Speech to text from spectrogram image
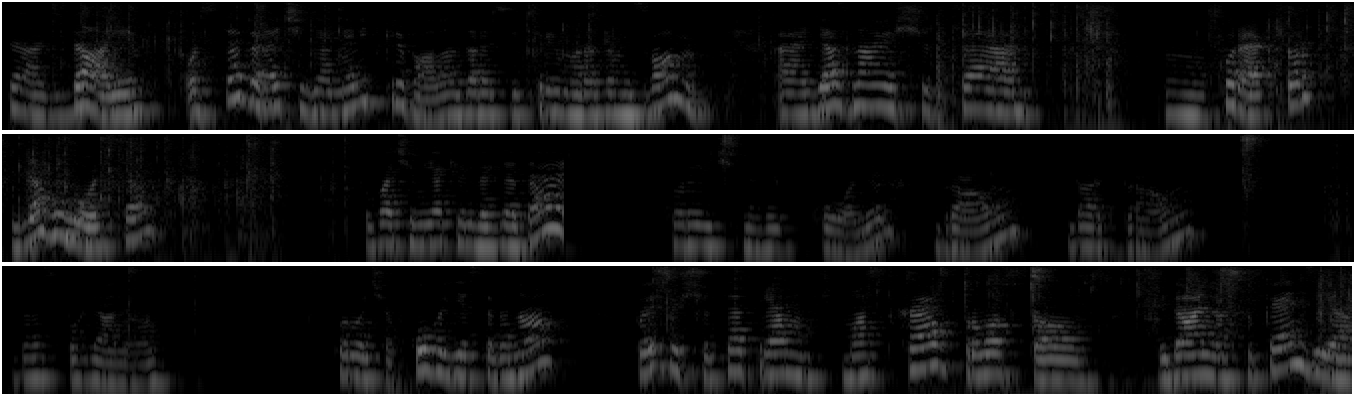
Так, далі. Ось це, до речі, я не відкривала. Зараз відкриємо разом із вами. Е, Я знаю, що це коректор для волосся. Побачимо, як він виглядає. Коричневий колір, браун, dark brown. Зараз поглянемо. Коротше, в кого є сивина, пишу, що це прям must have, просто ідеальна штукензія.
